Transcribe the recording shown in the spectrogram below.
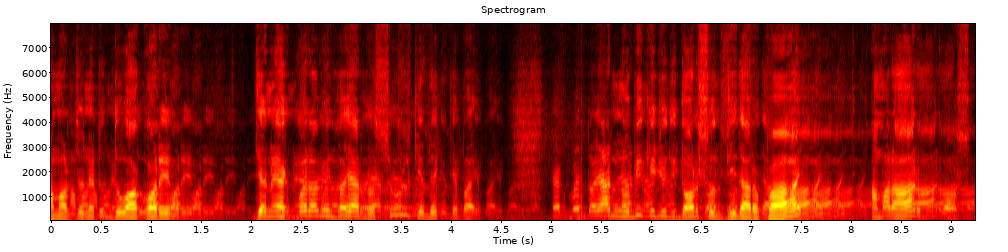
আমার জন্য একটু দোয়া করেন, যেন একবার আমি দয়ার রসুলকে দেখতে পাই। একবার দয়ার নবীকে যদি দর্শন, দিদার পাই, আমার আর কষ্ট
